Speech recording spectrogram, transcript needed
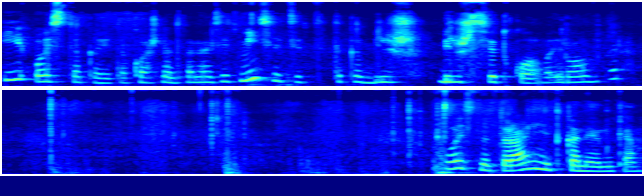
І ось такий також на 12 місяців. Це така більш, більш святковий ромпер. Ось натуральні тканинки.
